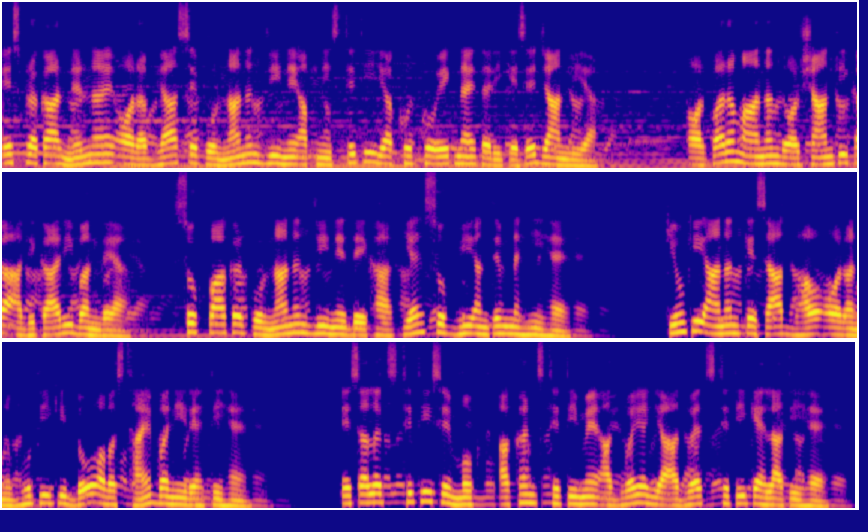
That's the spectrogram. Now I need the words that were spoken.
इस प्रकार निर्णय और अभ्यास से पूर्णानंद जी ने अपनी स्थिति या खुद को एक नए तरीके से जान लिया। और परम आनंद और शांति का अधिकारी बन गया। सुख पाकर पूर्णानंद जी ने देखा, यह सुख भी अंतिम नहीं है। क्योंकि आनंद के साथ भाव और अनुभूति की दो अवस्थाएँ बनी रहती हैं। इस अलग स्थिति से मुक्त, अखंड स्थिति में अद्वय या अद्वैत स्थिति कहलाती है।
